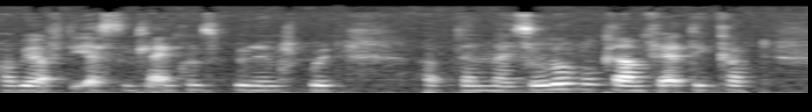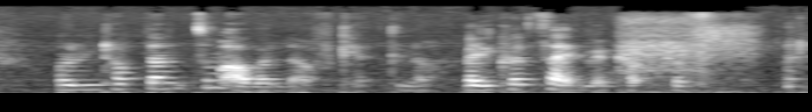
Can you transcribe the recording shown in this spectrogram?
habe ich auf die ersten Kleinkunstbühnen gespielt, habe dann mein Soloprogramm fertig gehabt und habe dann zum Arbeiten aufgehört, genau, weil ich keine Zeit mehr gehabt habe.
